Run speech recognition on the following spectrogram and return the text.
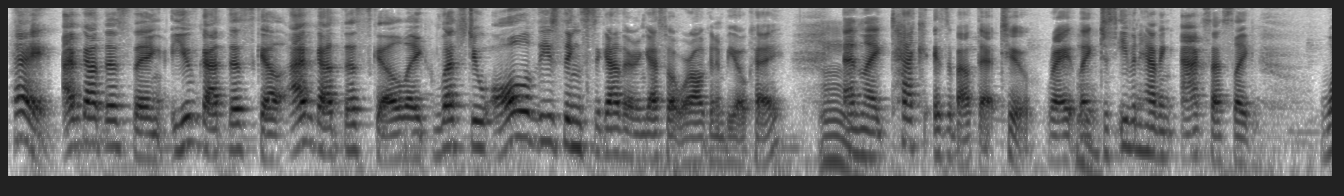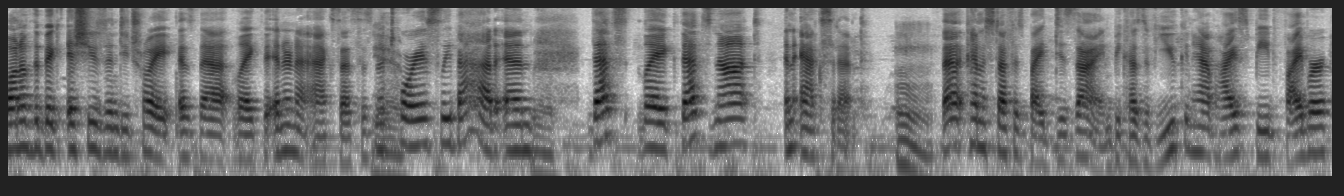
hey, I've got this thing, you've got this skill, I've got this skill. Like, let's do all of these things together, and guess what? We're all going to be okay. Mm. And like, tech is about that too, right? Mm. Like, just even having access, like, one of the big issues in Detroit is that like the internet access is yeah. notoriously bad, and yeah. that's like that's not an accident. Mm. That kind of stuff is by design because if you can have high speed fiber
